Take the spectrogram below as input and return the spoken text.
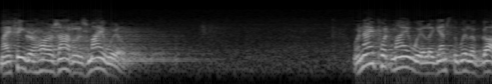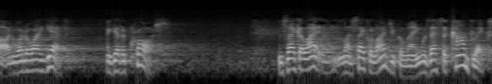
My finger horizontal is my will. When I put my will against the will of God, what do I get? I get a cross. In psycholo- psychological language, that's a complex.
